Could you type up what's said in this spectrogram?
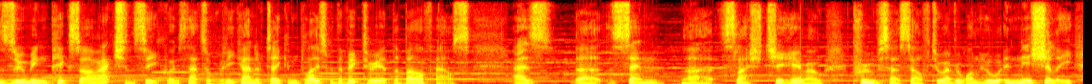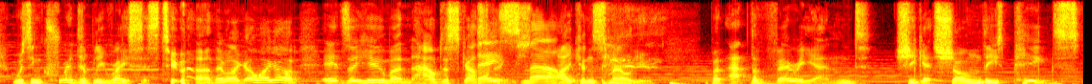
zooming Pixar action sequence, that's already kind of taken place with the victory at the bathhouse, as uh, Sen uh, slash Chihiro proves herself to everyone who initially was incredibly racist to her. They were like, "Oh my god, it's a human! How disgusting! They smell. I can smell you." but at the very end, she gets shown these pigs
